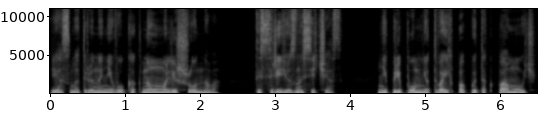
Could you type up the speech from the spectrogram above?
Я смотрю на него, как на умалишенного. Ты серьезно сейчас? Не припомню твоих попыток помочь.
